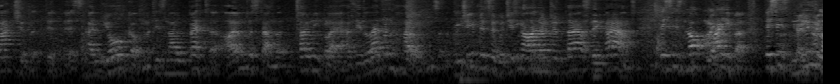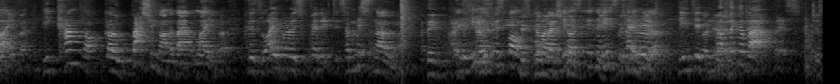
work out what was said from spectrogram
Thatcher that did this, and your government is no better. I understand that Tony Blair has 11 homes, the cheapest of which is £900,000. This is not Labour. This is new Labour. He cannot go bashing on about Labour because Labour is finished. It's a misnomer. I think. I think He's responsible. Can, can I just his, in his tenure, he did nothing about this. Just,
